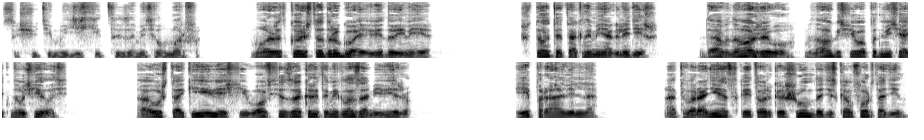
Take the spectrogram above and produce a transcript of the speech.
С ощутимой ехидцей заметила Марфа. Может, кое-что другое в виду имея. Что ты так на меня глядишь? Давно живу, много чего подмечать научилась. А уж такие вещи вовсе с закрытыми глазами вижу. И правильно. От Воронецкой только шум да дискомфорт один.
